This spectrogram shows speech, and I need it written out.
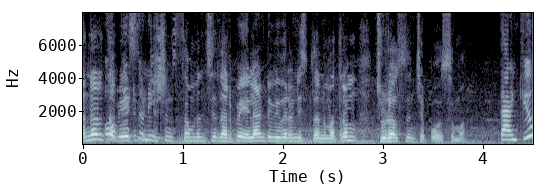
అనర్హత Okay, వేటు సునీల్. పిటిషన్కి సంబంధించిన దానిపై ఎలాంటి వివరణ ఇస్తుందని మాత్రం చూడాల్సింది చెప్పవచ్చు థ్యాంక్ యూ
